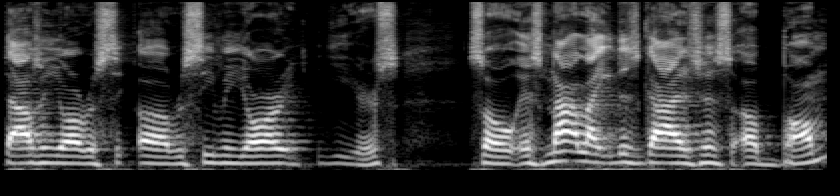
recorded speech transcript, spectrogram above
thousand yard rec- uh, receiving yard years, so it's not like this guy is just a bum.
